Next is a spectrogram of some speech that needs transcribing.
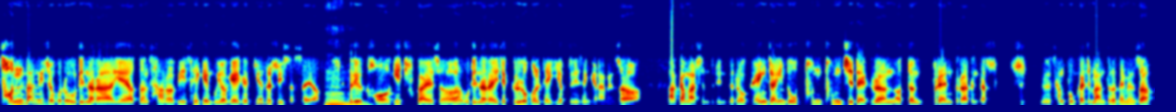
전방위적으로 우리나라의 어떤 산업이 세계 무역에 뛰어들 수 있었어요. 음. 그리고 거기 추가해서 우리나라에 이제 글로벌 대기업들이 생겨나면서 아까 말씀드린 대로 굉장히 높은 품질의 그런 어떤 브랜드라든가 수, 그 상품까지 만들어내면서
